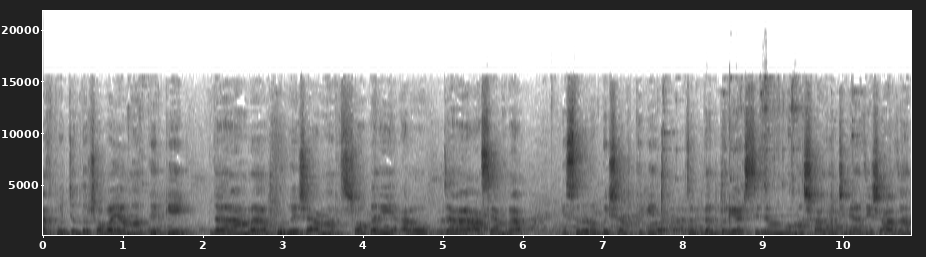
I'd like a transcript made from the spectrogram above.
আজ পর্যন্ত সবাই আমাদেরকে, যারা আমরা পূর্বে আমার সহকারী আরও যারা আছে, আমরা চুরানব্বই সাল থেকে যোগদান করে আসছি, যেমন মোহাম্মদ শাহজাহান, সিরাজি শাহজাহান।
